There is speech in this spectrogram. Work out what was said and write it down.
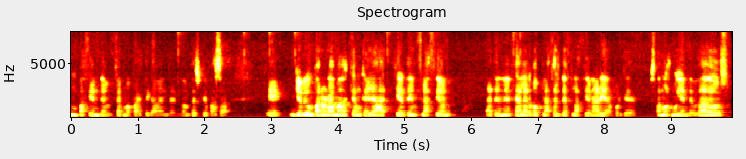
un paciente enfermo prácticamente. Entonces, ¿qué pasa? yo veo un panorama que aunque haya cierta inflación, la tendencia a largo plazo es deflacionaria porque estamos muy endeudados,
